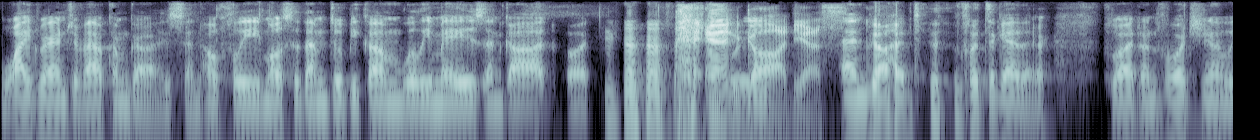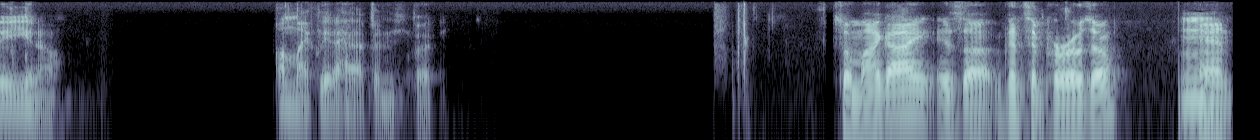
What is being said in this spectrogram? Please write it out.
wide range of outcome guys, and hopefully most of them do become Willie Mays and God, but and God, yes. and God put together. But unfortunately, you know, unlikely to happen. But So my guy is uh, Vincent Perozo, Mm. and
